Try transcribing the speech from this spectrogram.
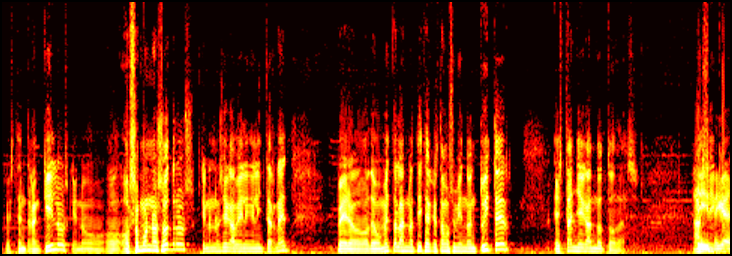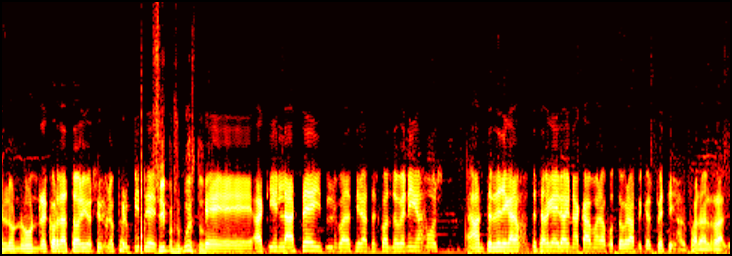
que estén tranquilos, que no. O, o somos nosotros, que no nos llega bien en el internet, pero de momento las noticias que estamos subiendo en Twitter están llegando todas. Así Sí, que- Miguel, un, un recordatorio, si me lo permite, Sí, por supuesto. que aquí en la 6, lo iba a decir antes cuando veníamos, antes de llegar a Monte Salgueiro hay una cámara fotográfica especial para el rally.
